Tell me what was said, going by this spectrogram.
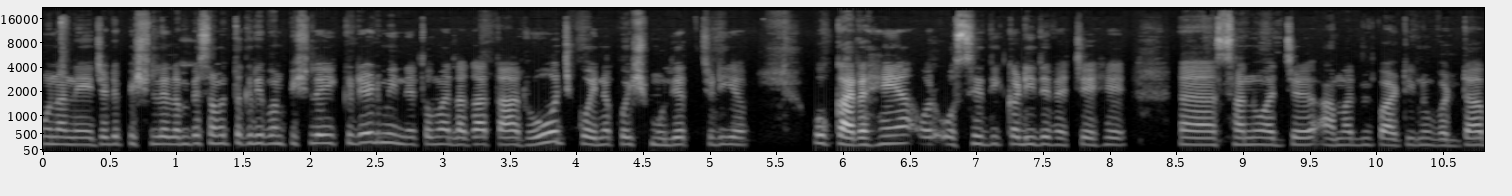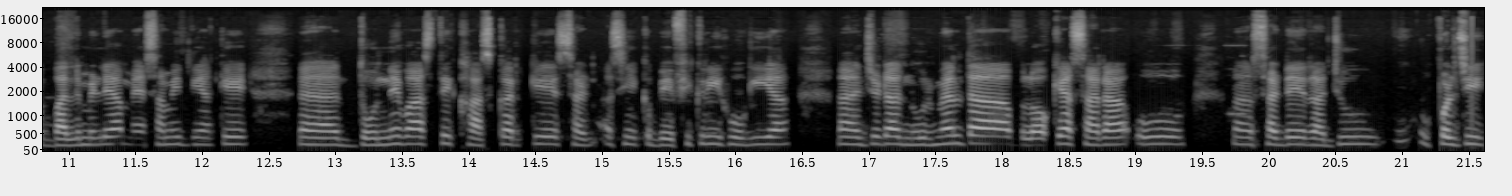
ਉਹਨਾਂ ਨੇ ਜਿਹੜੇ ਪਿਛਲੇ ਲੰਬੇ ਸਮੇਂ ਤਕਰੀਬਨ ਪਿਛਲੇ 1 ਡੇਢ ਮਹੀਨੇ ਤੋਂ ਮੈਂ ਲਗਾਤਾਰ ਰੋਜ਼ ਕੋਈ ਨਾ ਕੋਈ ਸ਼ਮੂਲੀਅਤ ਜਿਹੜੀ ਆ, ਉਹ ਕਰ ਰਹੇ ਆ ਔਰ ਉਸੇ ਦੀ ਕੜੀ ਦੇ ਵਿੱਚ ਇਹ ਸਾਨੂੰ ਅੱਜ ਆਮ ਆਦਮੀ ਪਾਰਟੀ ਨੂੰ ਵੱਡਾ ਬਲ ਮਿਲਿਆ। ਮੈਂ ਸਮਝਦੀ ਹਾਂ ਕਿ ਦੋਨੇ ਵਾਸਤੇ ਖਾਸ ਕਰਕੇ ਸਾ- ਅਸੀਂ ਇੱਕ ਬੇਫਿਕਰੀ ਹੋ ਗਈ ਆ। ਜਿਹੜਾ ਨੂਰਮਹਿਲ ਦਾ ਬਲਾਕ ਆ ਸਾਰਾ, ਉਹ ਸਾਡੇ ਰਾਜੂ ਉੱਪਰ ਜੀ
